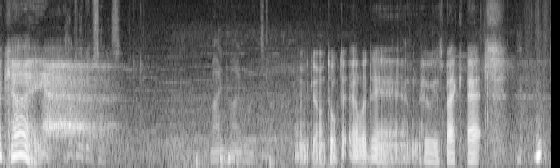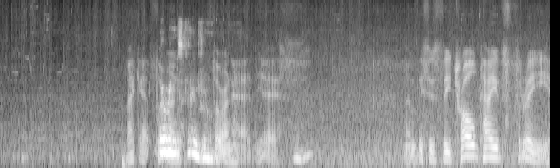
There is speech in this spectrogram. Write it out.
okay. How can I be of service? Mind my words, traveler. Let me go and talk to Elladan, who is back at back at Where we Thorin, just came from. Thorenhad, yes. Mm-hmm. And this is the Troll Caves 3.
